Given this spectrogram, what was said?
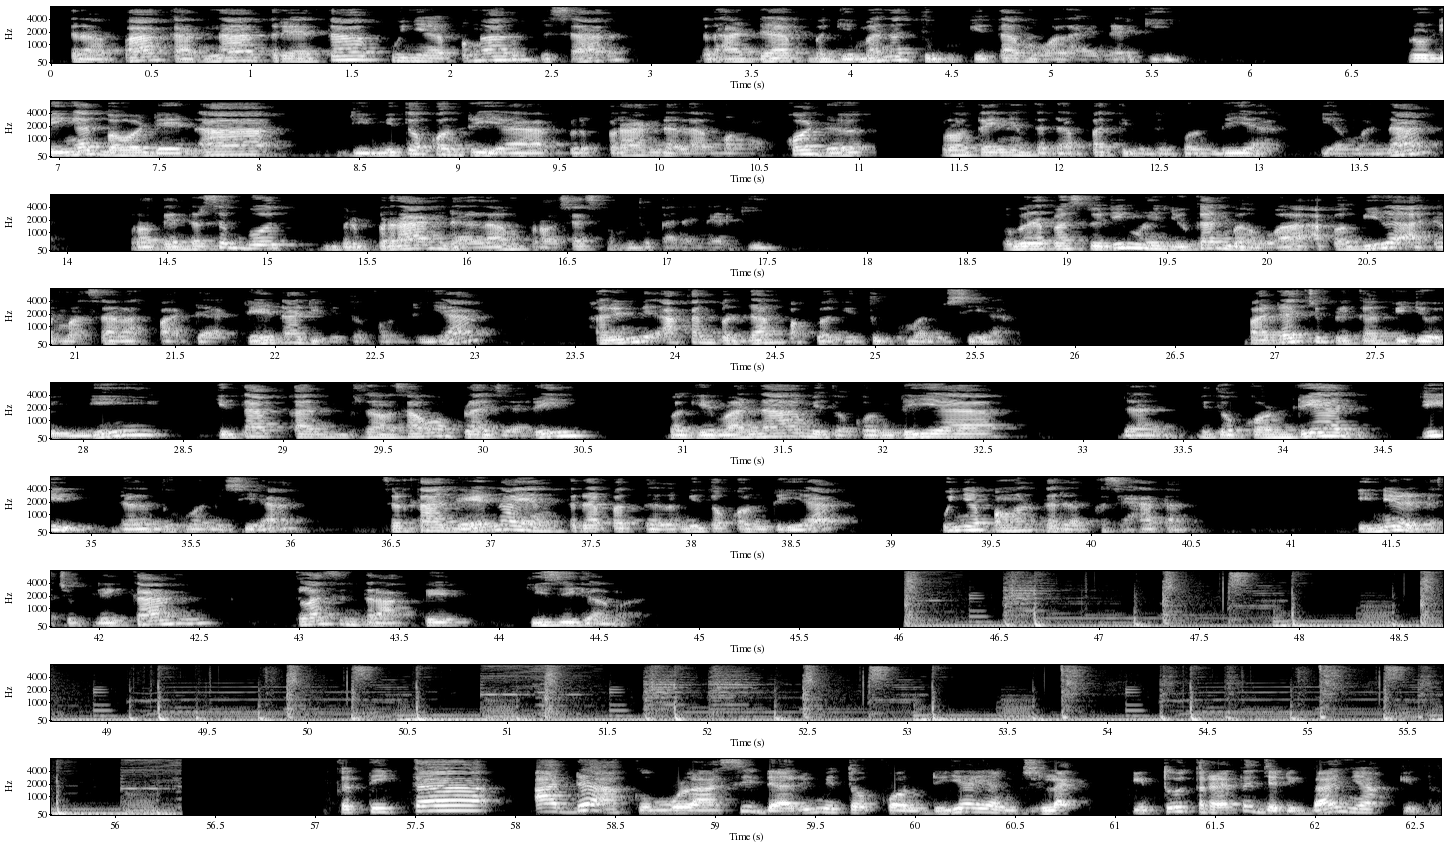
Kenapa? Karena ternyata punya pengaruh besar terhadap bagaimana tubuh kita mengolah energi. Perlu diingat bahwa DNA di mitokondria berperan dalam mengkode protein yang terdapat di mitokondria, yang mana protein tersebut berperan dalam proses pembentukan energi. Beberapa studi menunjukkan bahwa apabila ada masalah pada DNA di mitokondria, hal ini akan berdampak bagi tubuh manusia. Pada cuplikan video ini, kita akan bersama-sama mempelajari bagaimana mitokondria dan mitokondria di dalam tubuh manusia serta DNA yang terdapat dalam mitokondria punya pengaruh terhadap kesehatan. Ini adalah cuplikan kelas interaktif Gizi Gamma. Ketika ada akumulasi dari mitokondria yang jelek, itu ternyata jadi banyak gitu.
